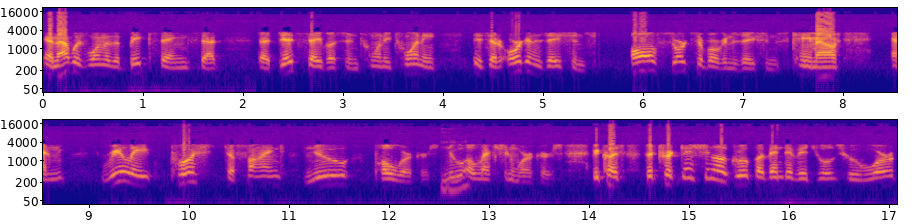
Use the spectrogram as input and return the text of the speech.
And that was one of the big things that, that did save us in 2020 is that organizations, all sorts of organizations came out and really pushed to find new poll workers, new mm-hmm. election workers. Because the traditional group of individuals who work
